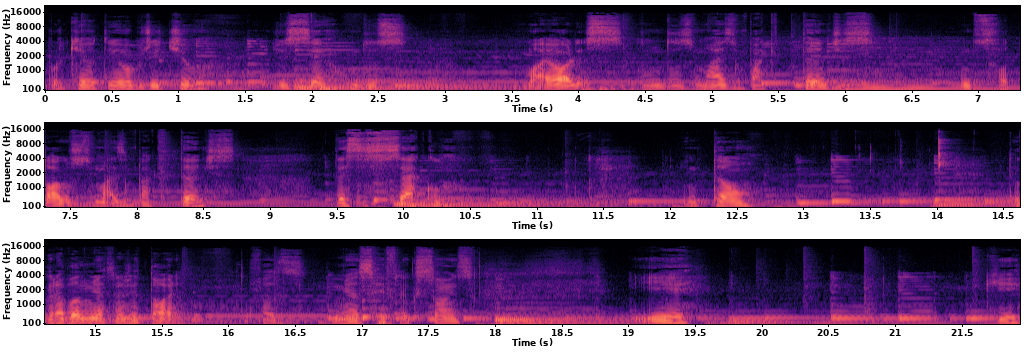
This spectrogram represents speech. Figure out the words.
porque eu tenho o objetivo de ser um dos maiores, um dos mais impactantes, um dos fotógrafos mais impactantes desse século. Então, Tô gravando minha trajetória, tô fazendo minhas reflexões e que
